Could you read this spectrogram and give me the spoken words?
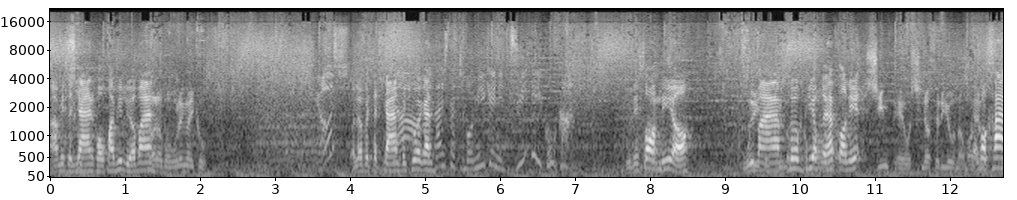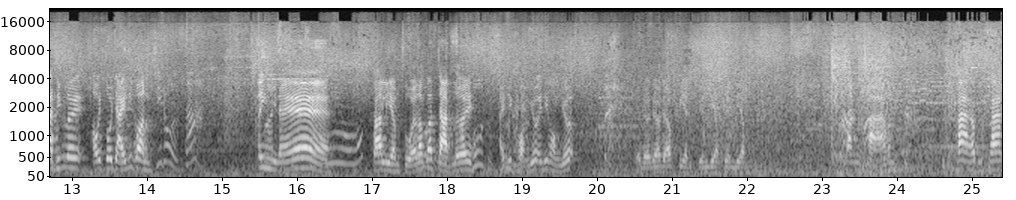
อ่ามีสัญญาณของความช่วยเหลือมา ならば俺が行こうよし ไปเราไปจัดการไปช่วยกัน 私たちもミケについていこうか อยู่ในซอกนี้เหรอ อุ้ยมาเพิ่มเพียบเลยครับตอนนี้ 新兵を死なせるような真 แล้ว 似 ก็ は ฆ่าทิ้งเลย เอาไอ้ตัวใหญ่นี่ก่อน もちろんさ นี่แน่ ถ้าเหลี่ยมสวยเราก็จัดเลย ไอ้นี่ของเยอะไอ้นี่ของเยอะ เดี๋ยวเดี๋ยวเดี๋ยวเปลี่ยนเปลี่ยนเหลี่ยมเปลี่ยนเหลี่ยมตั้งขามันผิดข้างครับผิดข้าง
